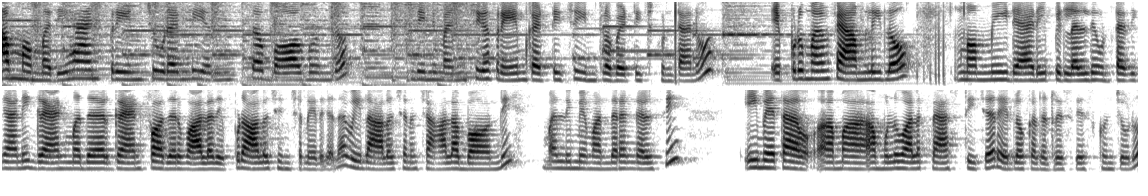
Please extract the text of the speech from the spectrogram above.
అమ్మమ్మది హ్యాండ్ ప్రింట్ చూడండి ఎంత బాగుందో. దీన్ని మంచిగా ఫ్రేమ్ కట్టించి ఇంట్లో పెట్టించుకుంటాను. ఎప్పుడు మనం ఫ్యామిలీలో మమ్మీ డాడీ పిల్లలది ఉంటుంది కానీ గ్రాండ్ మదర్ గ్రాండ్ ఫాదర్ వాళ్ళది ఎప్పుడు ఆలోచించలేదు కదా. వీళ్ళ ఆలోచన చాలా బాగుంది. మళ్ళీ మేమందరం కలిసి ఈమె మేత మా అమ్ములు వాళ్ళ class teacher yellow colour dress వేసుకుని చూడు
